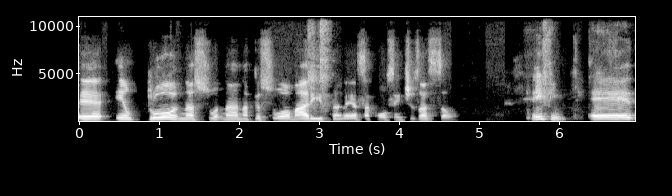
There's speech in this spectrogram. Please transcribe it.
é, entrou na, sua, na, na, pessoa Marita, né, essa conscientização? Enfim, é,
